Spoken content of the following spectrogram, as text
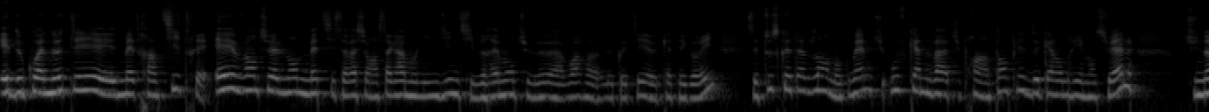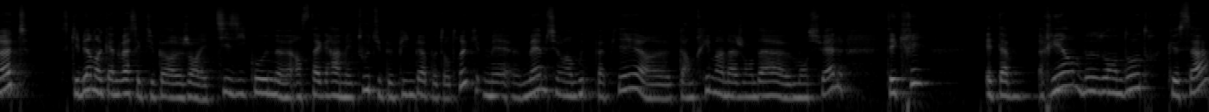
et de quoi noter et mettre un titre et éventuellement de mettre si ça va sur Instagram ou LinkedIn si vraiment tu veux avoir euh, le côté euh, catégorie, c'est tout ce que tu as besoin. Donc même tu ouvres Canva, tu prends un template de calendrier mensuel, tu notes. Ce qui est bien dans Canva, c'est que tu peux avoir genre les petits icônes euh, Instagram et tout, tu peux pimper un peu ton truc, mais même sur un bout de papier, t'imprimes un agenda mensuel, t'écris, et t'as rien besoin d'autre que ça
